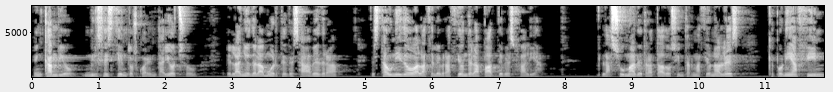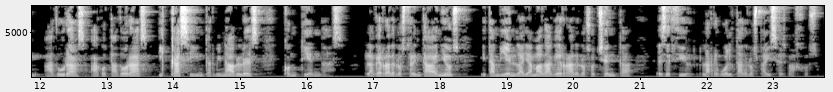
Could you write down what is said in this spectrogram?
En cambio, 1648, el año de la muerte de Saavedra, está unido a la celebración de la paz de Westfalia, la suma de tratados internacionales que ponía fin a duras, agotadoras y casi interminables contiendas, la Guerra de los Treinta Años y también la llamada Guerra de los Ochenta, es decir, la revuelta de los Países Bajos.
